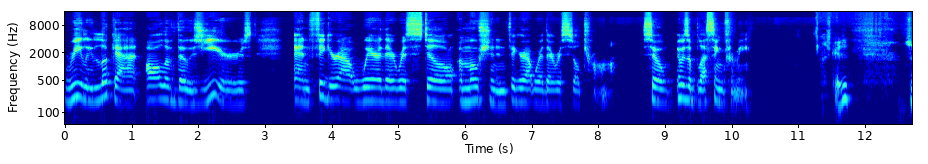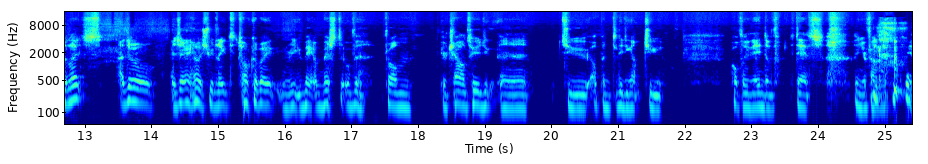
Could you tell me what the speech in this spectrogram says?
really look at all of those years and figure out where there was still emotion and figure out where there was still trauma. So it was a blessing for me. That's good. So let's. I don't know. Is there anything else you'd like to talk about? You might have missed over from your childhood uh, to up and leading up to hopefully the end of the deaths in your family.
